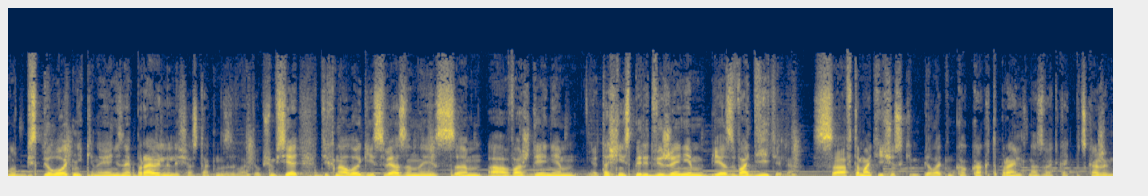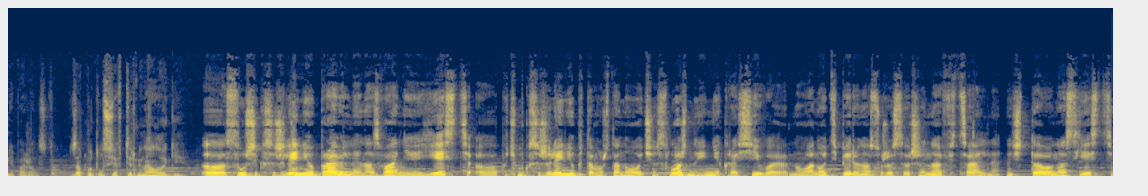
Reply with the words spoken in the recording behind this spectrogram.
ну, беспилотники, но я не знаю, правильно ли сейчас так называть. В общем, все технологии, связанные с э, вождением, точнее, с передвижением без водителя, с автоматическим пилотом. Как, как это правильно назвать, Кать, подскажи мне, пожалуйста. Запутался в терминологии. Э, слушай, к сожалению, правильное название есть. Э, почему, к сожалению? Потому что оно очень сложное и некрасивое, но оно теперь у нас уже совершенно официальное. Значит, э, у нас есть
